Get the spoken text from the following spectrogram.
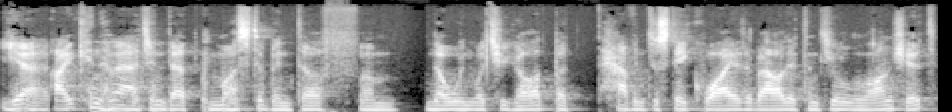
Yeah, I can imagine that must have been tough, um, knowing what you got, but having to stay quiet about it until launch it.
